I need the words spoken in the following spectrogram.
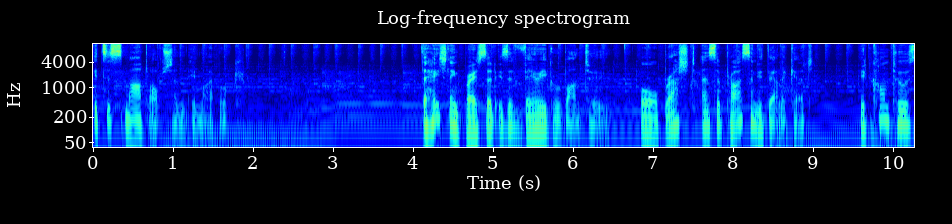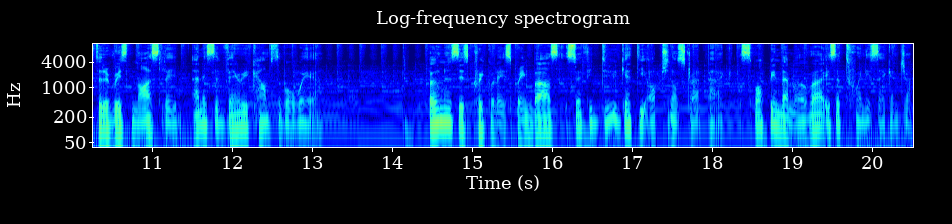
It's a smart option in my book. The H-Link bracelet is a very good one too, all brushed and surprisingly delicate. It contours to the wrist nicely and is a very comfortable wear. Bonus is quick release spring bars, so if you do get the optional strap pack, swapping them over is a 20 second job.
